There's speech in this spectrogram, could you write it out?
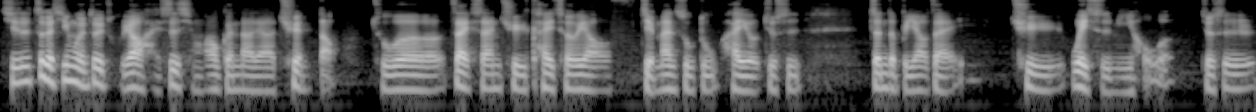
其实这个新闻最主要还是想要跟大家劝导，除了在山区开车要减慢速度，还有就是真的不要再去喂食猕猴了。就是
